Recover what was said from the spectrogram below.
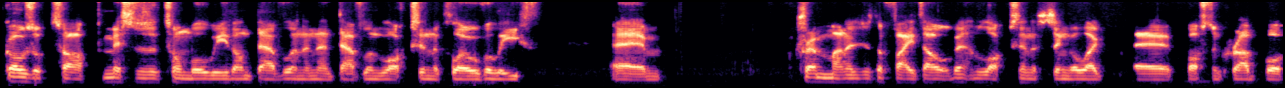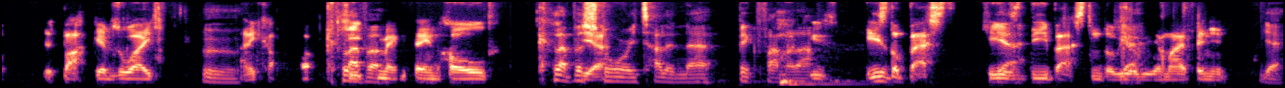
goes up top, misses a tumbleweed on Devlin, and then Devlin locks in the clover leaf. Um, Trent manages to fight out of it and locks in a single leg uh, Boston Crab, but his back gives away Hmm. and he can't Clever. keep maintain hold. Clever Yeah. storytelling there. Big fan of that. He's he's the best. He is the best in WWE, in my opinion. Yeah.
